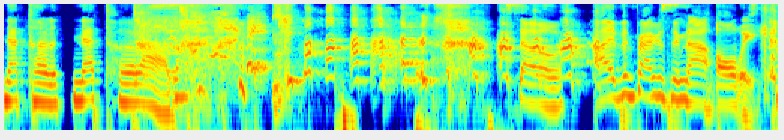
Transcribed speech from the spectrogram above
Nat- Natural. so I've been practicing that all week.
